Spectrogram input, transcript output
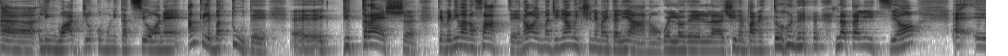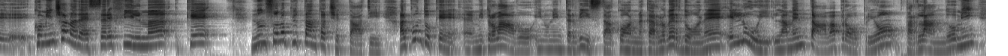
Uh, linguaggio, comunicazione, anche le battute eh, più trash che venivano fatte, no? Immaginiamo il cinema italiano, quello del cinepanettone natalizio, eh, eh, cominciano ad essere film che non sono più tanto accettati, al punto che eh, mi trovavo in un'intervista con Carlo Verdone e lui lamentava proprio, parlandomi,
